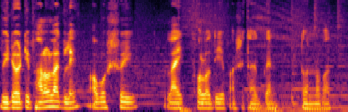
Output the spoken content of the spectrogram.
ভিডিওটি ভালো লাগলে অবশ্যই লাইক ফলো দিয়ে পাশে থাকবেন। ধন্যবাদ।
